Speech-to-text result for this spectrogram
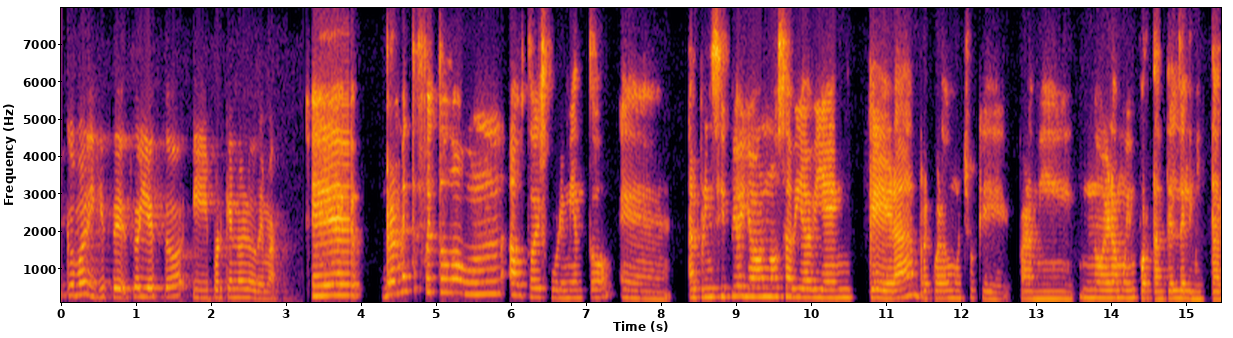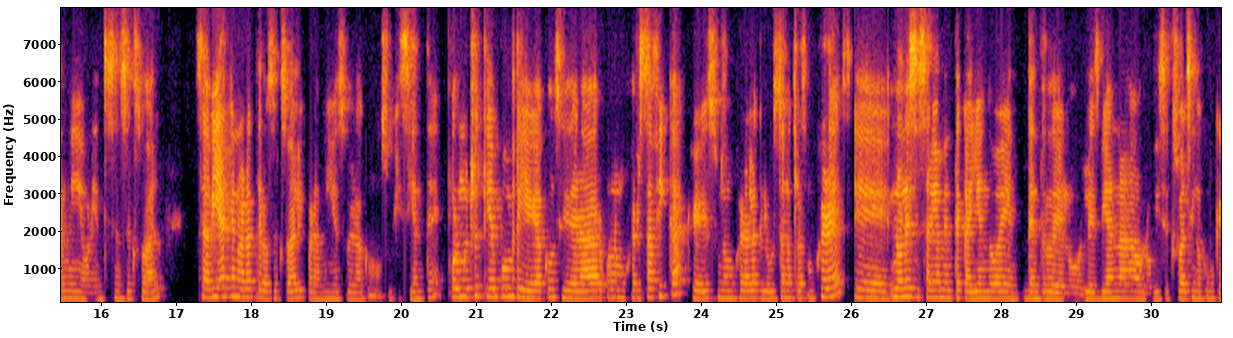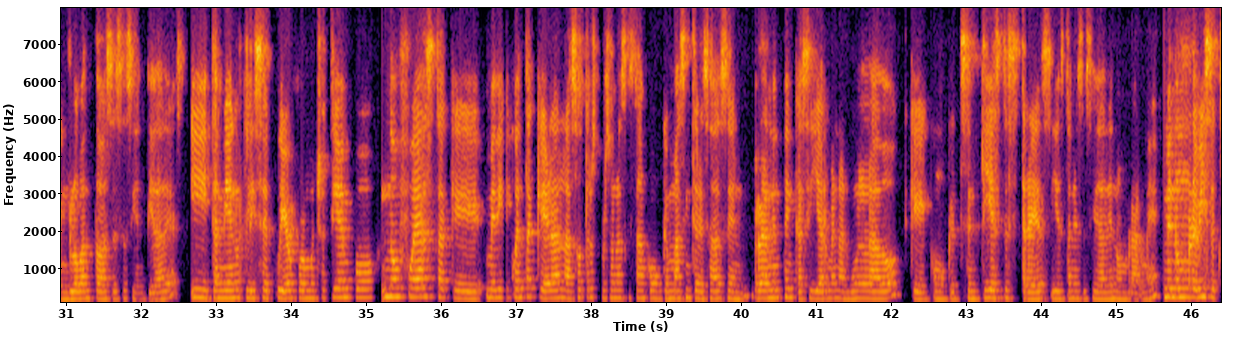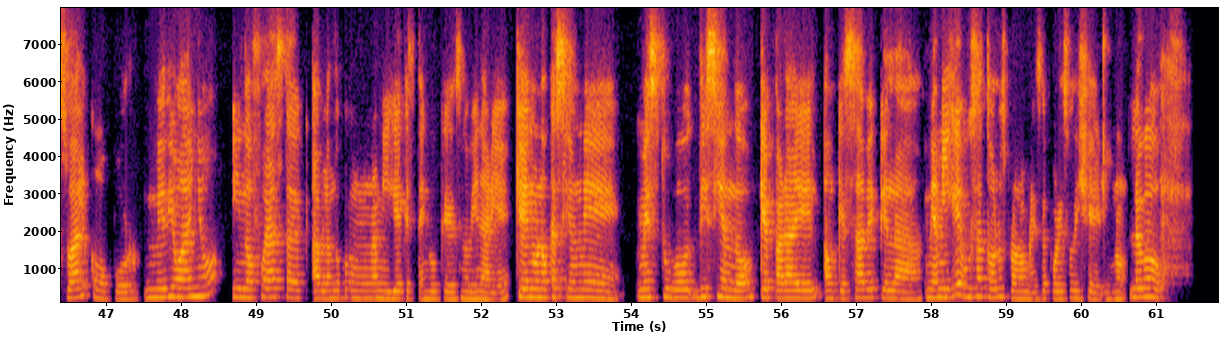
Cómo dijiste soy esto y por qué no lo demás eh, realmente fue todo un autodescubrimiento. Eh, al principio yo no sabía bien qué era. Recuerdo mucho que para mí no era muy importante el delimitar mi orientación sexual Sabía que no era heterosexual y para mí eso era como suficiente. Por mucho tiempo me llegué a considerar una mujer sáfica, que es una mujer a la que le gustan otras mujeres, eh, no necesariamente cayendo en, dentro de lo lesbiana o lo bisexual, sino como que engloban todas esas identidades. Y también utilicé queer por mucho tiempo. No fue hasta que me di cuenta que eran las otras personas que estaban como que más interesadas en realmente encasillarme en algún lado, que como que sentí este estrés y esta necesidad de nombrarme. Me nombré bisexual como por por medio año y no fue hasta hablando con una amiga que tengo que es no binaria, que en una ocasión me, me estuvo diciendo que para él, aunque sabe que la mi amiga usa todos los pronombres, ¿eh? por eso dije no. Luego,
